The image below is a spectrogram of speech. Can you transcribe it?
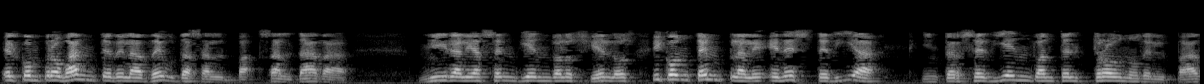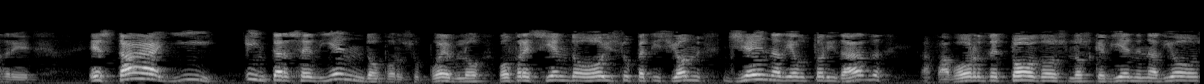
el comprobante de la deuda saldada. Mírale ascendiendo a los cielos y contémplale en este día, intercediendo ante el trono del Padre. Está allí intercediendo por su pueblo, ofreciendo hoy su petición llena de autoridad a favor de todos los que vienen a Dios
